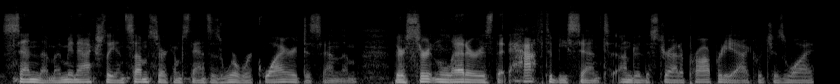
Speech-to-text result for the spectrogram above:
send them. I mean, actually, in some circumstances, we're required to send them. There are certain letters that have to be sent under the Strata Property Act, which is why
